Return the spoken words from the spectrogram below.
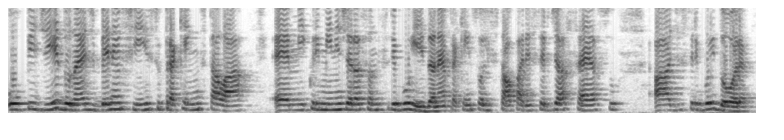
o pedido né, de benefício para quem instalar é, micro e mini geração distribuída, né, para quem solicitar o parecer de acesso a distribuidora.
